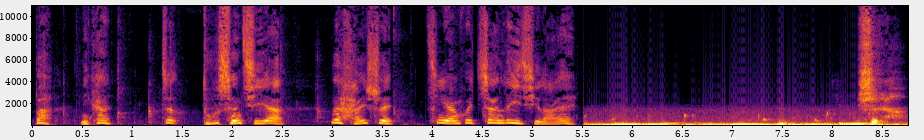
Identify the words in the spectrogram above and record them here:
爸，你看。这多神奇呀！那海水竟然会站立起来！是啊，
